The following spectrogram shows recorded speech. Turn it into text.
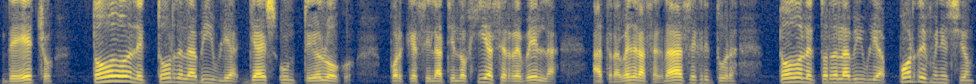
de hecho, todo lector de la Biblia ya es un teólogo, porque si la teología se revela a través de las Sagradas Escrituras, todo lector de la Biblia, por definición,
